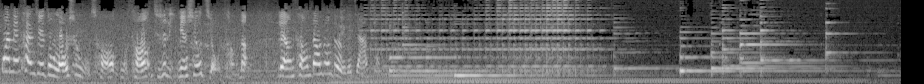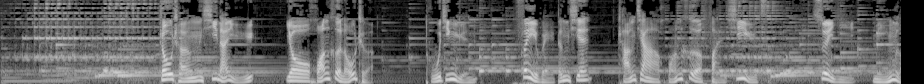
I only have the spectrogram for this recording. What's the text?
外面看这栋楼是五层，五层其实里面是有九层的。两层当中都有一个夹层。周城西南隅有黄鹤楼者，途经云：“废尾登仙，常驾黄鹤返西于此，遂以名楼。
